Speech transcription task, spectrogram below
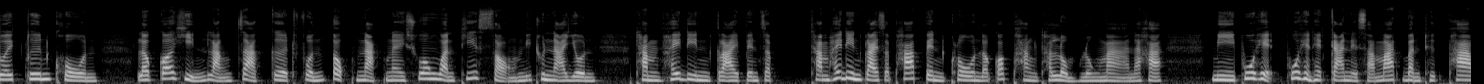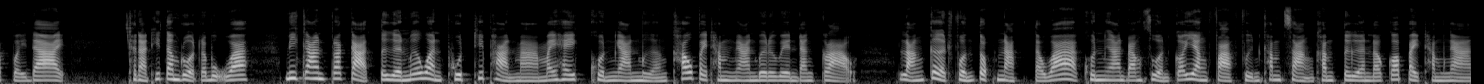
ด้วยคลื่นโคลนแล้วก็หินหลังจากเกิดฝนตกหนักในช่วงวันที่ 2 มิถุนายนทำให้ดินกลายเป็นทำให้ดินกลายสภาพเป็นโคลนแล้วก็พังถล่มลงมานะคะ มีผู้เห็นผู้เห็นเหตุการณ์เนี่ยสามารถบันทึกภาพไว้ได้ ขณะที่ตำรวจระบุว่า มีการประกาศเตือนเมื่อวันพุธที่ผ่านมาไม่ให้คนงานเหมืองเข้าไปทำงานบริเวณดังกล่าว หลังเกิดฝนตกหนัก แต่ว่าคนงานบางส่วนก็ยังฝ่าฝืนคำสั่งคำเตือนแล้วก็ไปทำงาน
